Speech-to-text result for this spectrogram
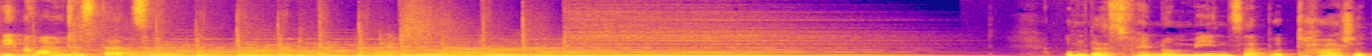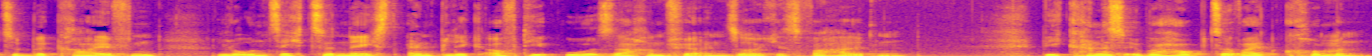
Wie kommt es dazu? Um das Phänomen Sabotage zu begreifen, lohnt sich zunächst ein Blick auf die Ursachen für ein solches Verhalten. Wie kann es überhaupt so weit kommen?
